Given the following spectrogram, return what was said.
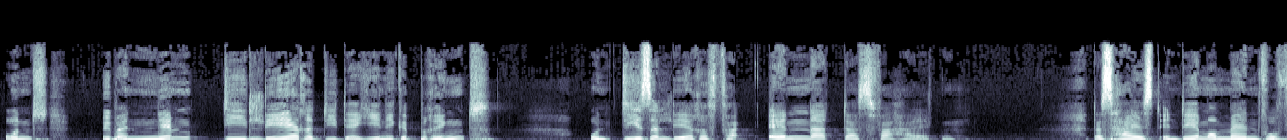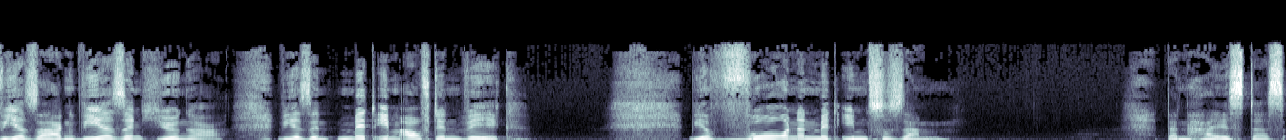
und übernimmt die Lehre, die derjenige bringt, und diese Lehre verändert das Verhalten. Das heißt, in dem Moment, wo wir sagen, wir sind Jünger, wir sind mit ihm auf dem Weg, wir wohnen mit ihm zusammen, dann heißt das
